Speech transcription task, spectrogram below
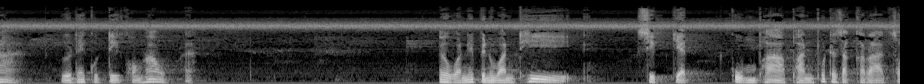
นาอยู่ในกุฏิของเฮ้าเออวันนี้เป็นวันที่สิบเจ็ด กุมภาพันธ์พุทธศักราช 2555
